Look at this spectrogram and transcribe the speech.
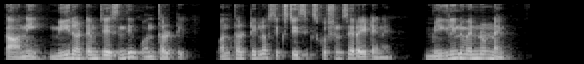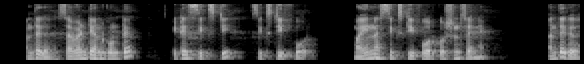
కానీ మీరు అటెంప్ట్ చేసింది వన్ థర్టీ. వన్ థర్టీలో సిక్స్టీ సిక్స్ క్వశ్చన్సే రైట్ అయినాయి. మిగిలినవి ఎన్ని ఉన్నాయి? అంతే కదా సెవెంటీ అనుకుంటే it is sixty sixty four minus sixty four questions అయినాయి. అంతే కదా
